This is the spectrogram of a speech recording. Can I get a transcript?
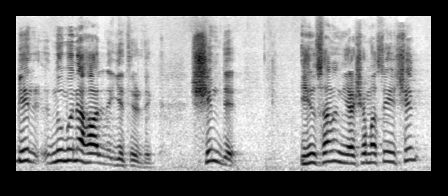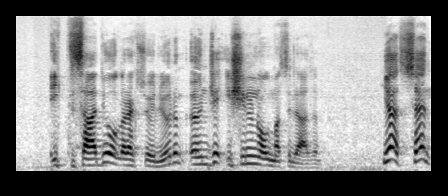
bir numune haline getirdik. Şimdi insanın yaşaması için iktisadi olarak söylüyorum önce işinin olması lazım. Ya sen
